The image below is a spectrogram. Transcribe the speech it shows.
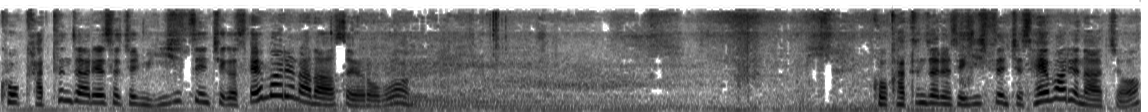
그 같은 자리에서 지금 20cm가 3마리나 나왔어요, 여러분. 그 같은 자리에서 20cm 3마리 나왔죠.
